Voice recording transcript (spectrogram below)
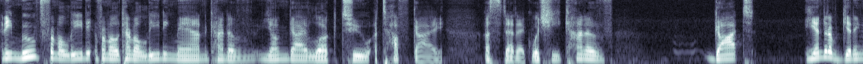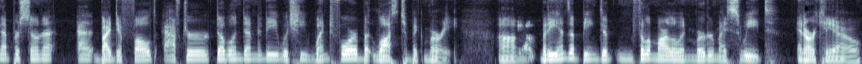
and he moved from a lead from a kind of a leading man kind of young guy look to a tough guy aesthetic which he kind of got he ended up getting that persona at, by default after double indemnity which he went for but lost to MacMurray um, Yeah. but he ends up being De- philip marlowe in murder my sweet at rko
